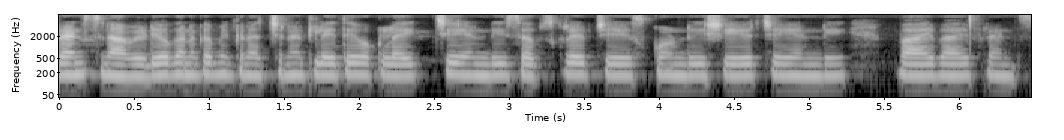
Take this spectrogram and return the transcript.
ఫ్రెండ్స్ నా వీడియో కనుక మీకు నచ్చినట్లయితే ఒక లైక్ చేయండి సబ్స్క్రైబ్ చేసుకోండి షేర్ చేయండి. Bye bye friends.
